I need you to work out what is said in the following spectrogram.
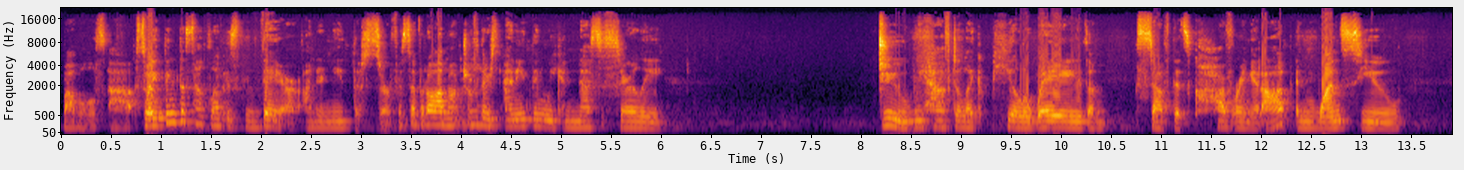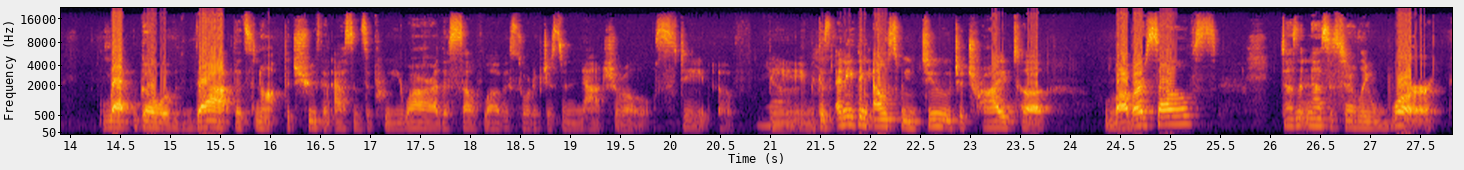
bubbles up. So I think the self love is there underneath the surface of it all. I'm not sure if mm-hmm. there's anything we can necessarily do. We have to like peel away the stuff that's covering it up. And once you let go of that that's not the truth and essence of who you are the self-love is sort of just a natural state of being because anything else we do to try to love ourselves doesn't necessarily work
